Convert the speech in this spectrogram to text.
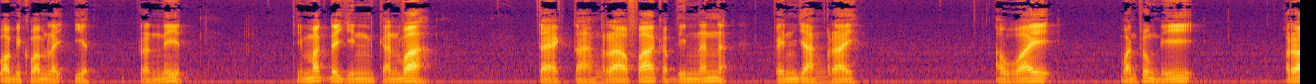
ว่ามีความละเอียดประณีต ที่มักได้ยินกันว่า แตกต่างราวฟ้ากับดินนั้นน่ะเป็นอย่างไร เอาไว้วันพรุ่งนี้ เรา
